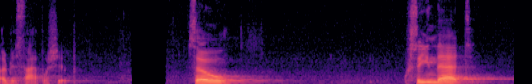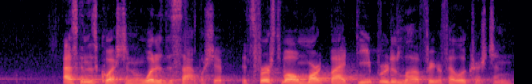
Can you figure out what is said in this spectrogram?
of discipleship. So, seeing that, asking this question, what is discipleship? It's first of all marked by a deep rooted love for your fellow Christian.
